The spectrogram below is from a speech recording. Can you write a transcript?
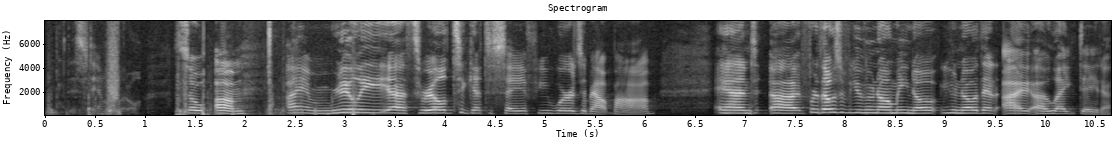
Move this down a little. So um, I am really uh, thrilled to get to say a few words about Bob. And uh, for those of you who know me, know, you know that I uh, like data.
